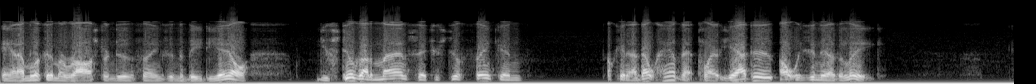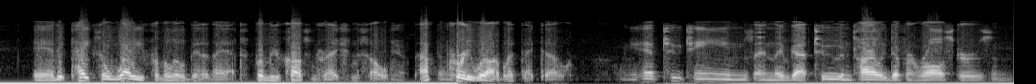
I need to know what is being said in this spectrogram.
and I'm looking at my roster and doing things in the BDL, you've still got a mindset. You're still thinking, okay, now I don't have that player. Yeah, I do. Oh, he's in the other league. And it takes away from a little bit of that, from your concentration. So yeah. I pretty well I've let that go. When you have two teams and they've got two entirely different rosters and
